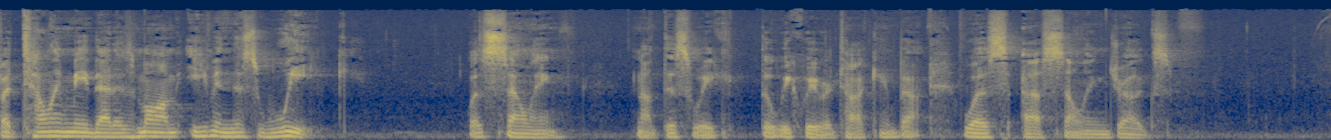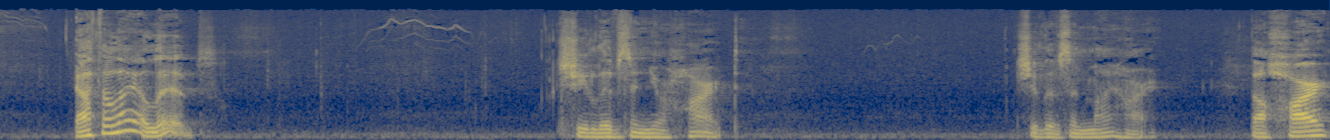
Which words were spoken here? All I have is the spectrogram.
but telling me that his mom, even this week, was selling, not this week, the week we were talking about, was uh, selling drugs. Athaliah lives. She lives in your heart. She lives in my heart. The heart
